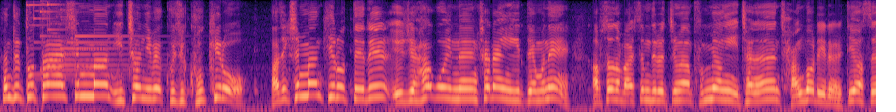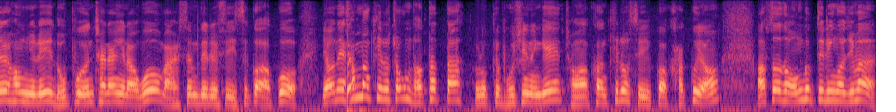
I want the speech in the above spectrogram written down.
현재 토탈 10만 2299km. 아직 10만 킬로대를 유지하고 있는 차량이기 때문에 앞서도 말씀드렸지만 분명히 이 차는 장거리를 뛰었을 확률이 높은 차량이라고 말씀드릴 수 있을 것 같고 연에 3만 킬로 조금 더 탔다 그렇게 보시는 게 정확한 키로수일 것 같고요 앞서서 언급드린 거지만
